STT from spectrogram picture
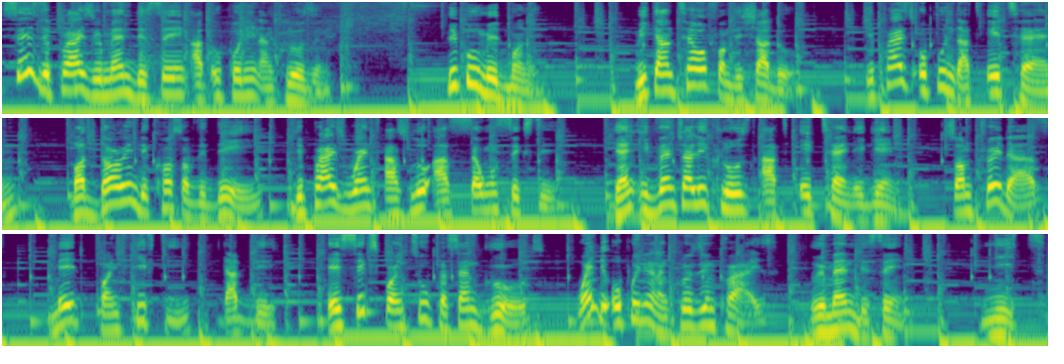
since the price remained the same at opening and closing? People made money. We can tell from the shadow. The price opened at 810, but during the course of the day, the price went as low as 760, then eventually closed at 810 again. Some traders made 0.50 that day. A 6.2% growth when the opening and closing price remained the same. Neat.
